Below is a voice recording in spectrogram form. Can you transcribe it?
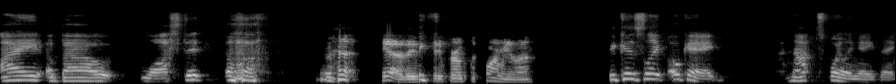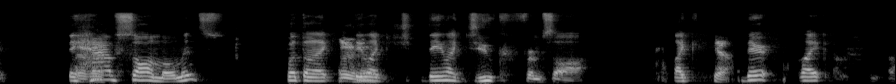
i about lost it uh, yeah, they, they broke the formula. because like okay not spoiling anything they Mhm. have saw moments but the, like they Mhm. like they like juke from saw like Yeah. they're like uh,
